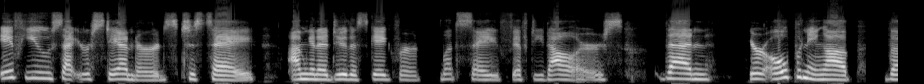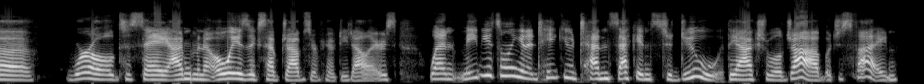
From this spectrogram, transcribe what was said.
if you set your standards to say, I'm going to do this gig for, let's say, $50, then you're opening up the world to say, I'm going to always accept jobs for $50 when maybe it's only going to take you 10 seconds to do the actual job, which is fine.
